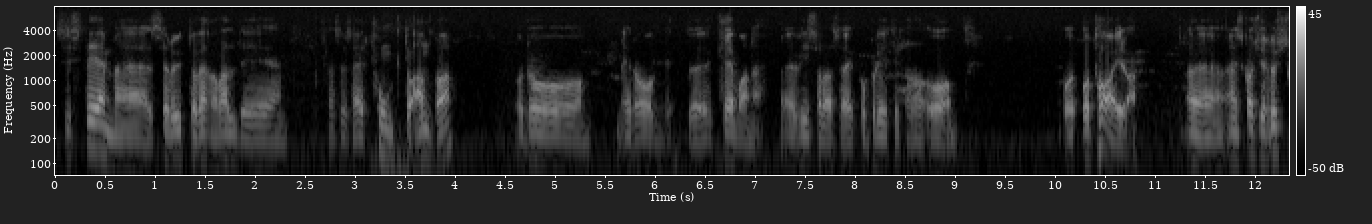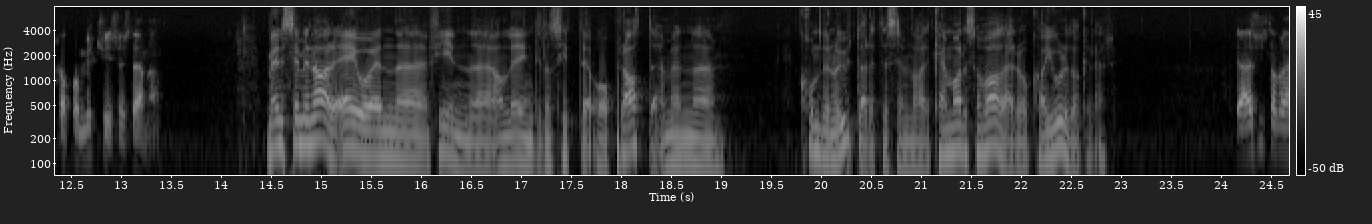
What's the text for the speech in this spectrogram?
systemet ser ut til å være veldig si, tungt å endre. Og da er det òg litt eh, krevende, eh, viser det seg for politikere, å, å, å ta i det. En skal ikke ruske for mye i systemet. Men seminar er jo en fin anledning til å sitte og prate. Men kom det noe ut av dette seminaret? Hvem var det som var der, og hva gjorde dere der? Jeg synes det ble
